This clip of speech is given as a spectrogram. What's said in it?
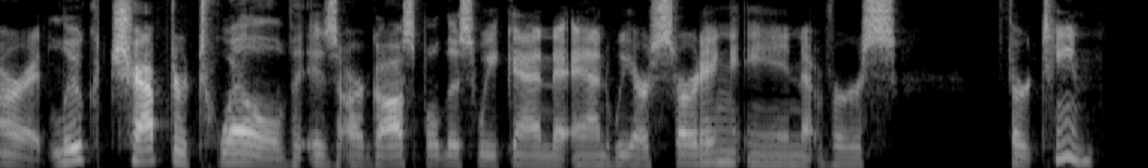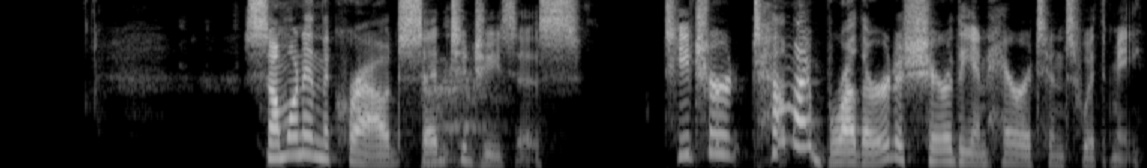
All right. Luke chapter 12 is our gospel this weekend, and we are starting in verse 13. Someone in the crowd said to Jesus, Teacher, tell my brother to share the inheritance with me.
